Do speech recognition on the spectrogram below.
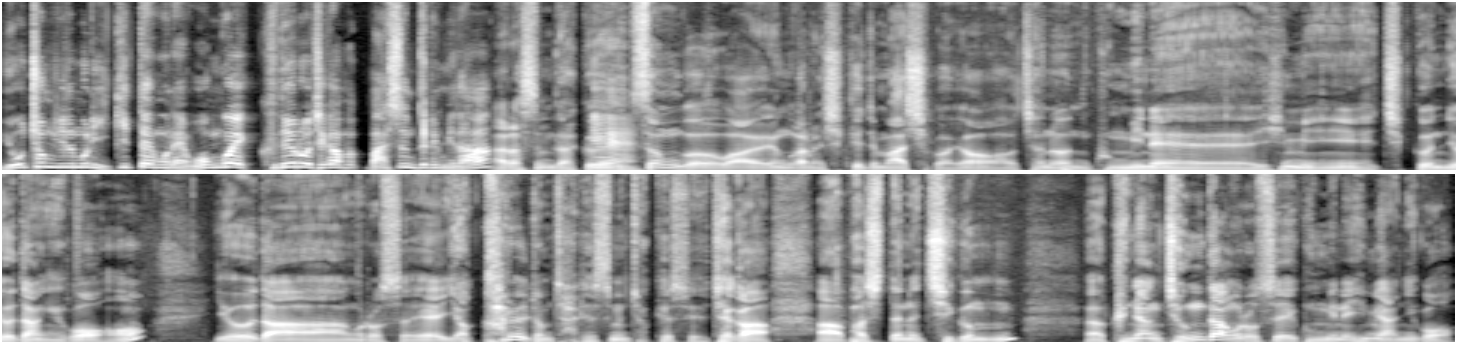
요청 질문이 있기 때문에 원고에 그대로 제가 말씀드립니다. 알았습니다. 그 예. 선거와 연관을 시키지 마시고요. 저는 국민의 힘이 집권 여당이고 여당으로서의 역할을 좀 잘했으면 좋겠어요. 제가 아, 봤을 때는 지금 어, 그냥 정당으로서의 국민의 힘이 아니고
